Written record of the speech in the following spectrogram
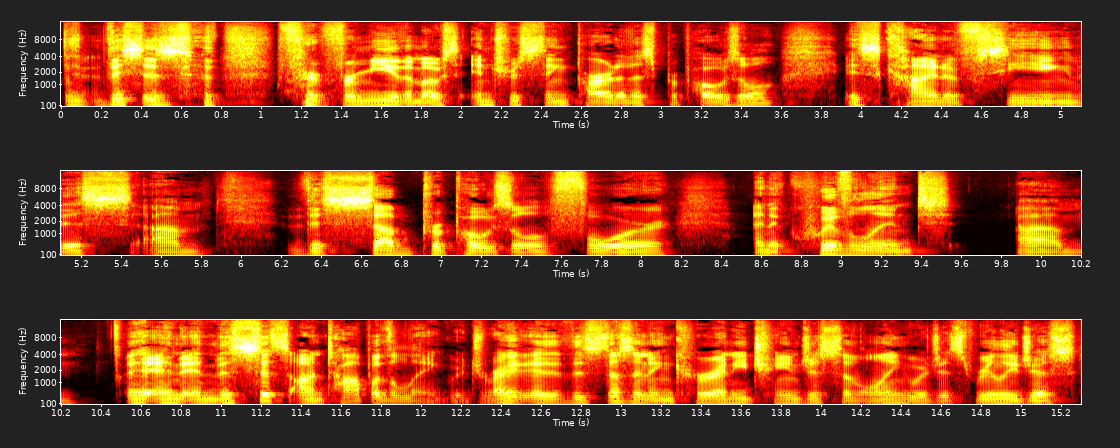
this is for, for me the most interesting part of this proposal is kind of seeing this um, this sub proposal for an equivalent um, and and this sits on top of the language right? This doesn't incur any changes to the language. It's really just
